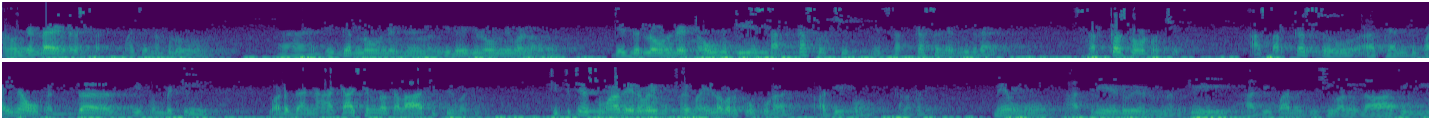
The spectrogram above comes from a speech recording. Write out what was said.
అని ఒక జెండా ఎగరేస్తారు. మా చిన్నప్పుడు దగ్గరలో ఉండే మేము విలేజ్లో ఉండేవాళ్ళం. దగ్గరలో ఉండే టౌన్కి సర్కస్ వచ్చింది. మీరు సర్కస్ అని ఎరుగుదరా సర్కస్ ఒకటి వచ్చింది. ఆ సర్కస్ ఆ టెంట్ పైన ఒక పెద్ద దీపం పెట్టి వాడు దాన్ని ఆకాశంలో అలా తిప్పివాడు. తిప్పితే సుమారు ఇరవై ముప్పై మైళ్ళ వరకు కూడా ఆ దీపం కనపడేది. మేము రాత్రి ఏడు ఏడున్నరకి ఆ దీపాన్ని చూసి వాళ్ళు ఇలా తిరిగి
